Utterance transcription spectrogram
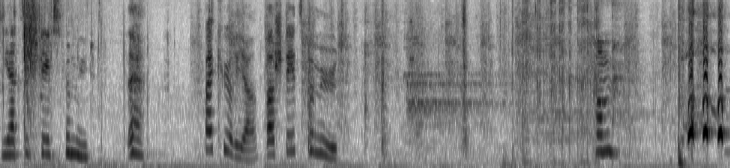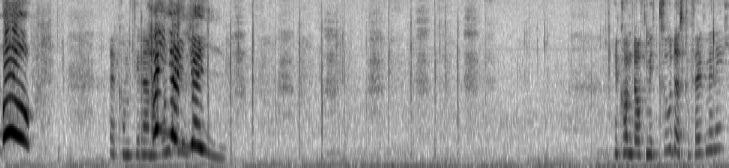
Sie hat sich stets bemüht. Valkyria war stets bemüht. Komm. er kommt wieder nach unten. Er kommt auf mich zu, das gefällt mir nicht.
